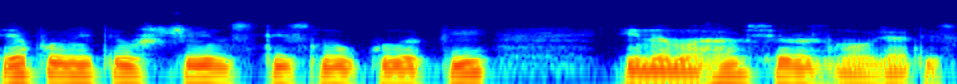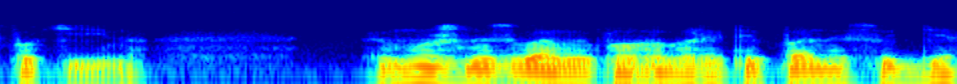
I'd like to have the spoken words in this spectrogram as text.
Я помітив, що він стиснув кулаки і намагався розмовляти спокійно. Можна з вами поговорити, пане суддя?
